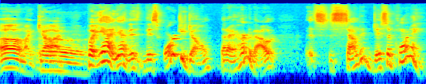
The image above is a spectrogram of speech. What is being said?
oh my god! But yeah, yeah, this this orgy dome that I heard about, it sounded disappointing.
